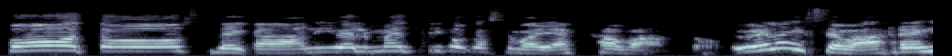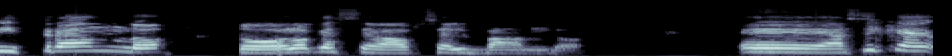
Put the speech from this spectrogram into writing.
fotos de cada nivel métrico que se vaya excavando, ¿verdad? Y se va registrando todo lo que se va observando. Eh, así que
